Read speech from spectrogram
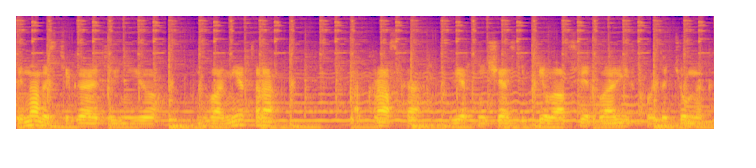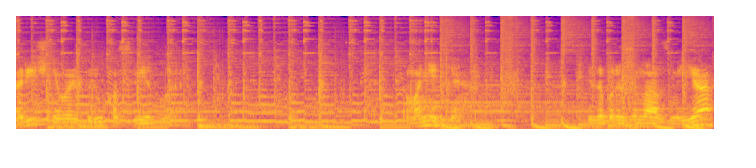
длина достигает у нее 2 метра, окраска верхней части тела от светло-оливковой до темно-коричневой, брюхо светлое. На монете изображена змея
